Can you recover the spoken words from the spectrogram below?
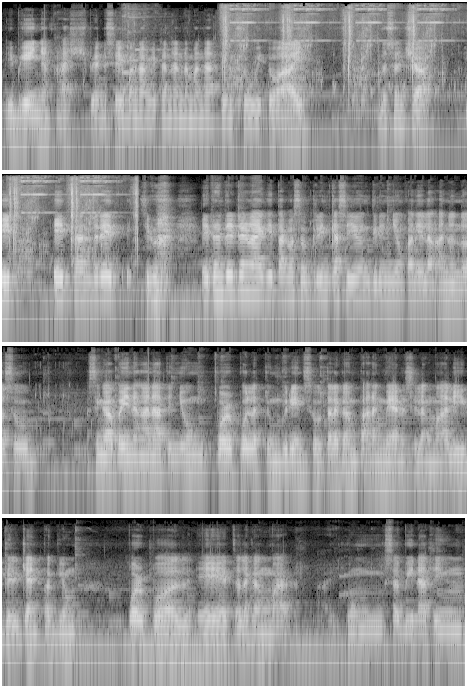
ibigay niya cash. Pero sa iba, nakita na naman natin. So, ito ay... Nasaan siya? 8, 800. Siguro, 800 lang nakikita ko. So, green kasi yung green yung kanilang ano, no? So, kasi nga na nga natin yung purple at yung green. So, talagang parang meron silang mga label dyan. Pag yung purple, eh, talagang ma- kung sabihin natin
